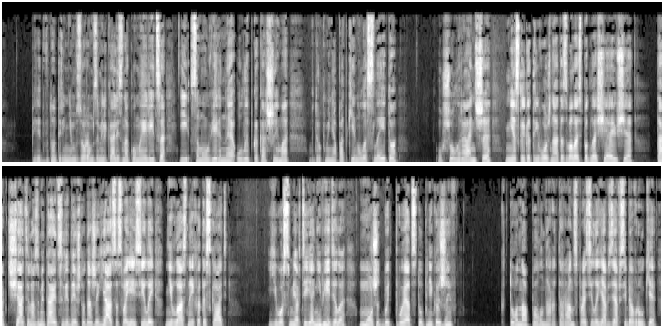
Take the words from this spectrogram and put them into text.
Перед внутренним взором замелькали знакомые лица и самоуверенная улыбка Кашима. Вдруг меня подкинула Слейто. «Ушел раньше», — несколько тревожно отозвалась поглощающая — так тщательно заметает следы, что даже я со своей силой не властна их отыскать. Его смерти я не видела. Может быть, твой отступник и жив?» «Кто напал на Ротаран?» — спросила я, взяв себя в руки.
